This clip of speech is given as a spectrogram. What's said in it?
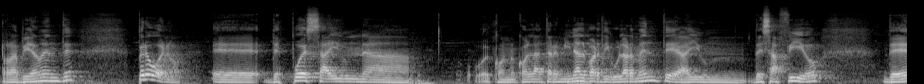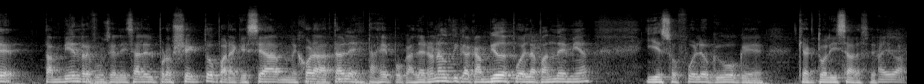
rápidamente. Pero bueno, eh, después hay una. Con, con la terminal particularmente hay un desafío de también refuncionalizar el proyecto para que sea mejor adaptable en estas épocas. La aeronáutica cambió después de la pandemia y eso fue lo que hubo que, que actualizarse. Ahí va.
